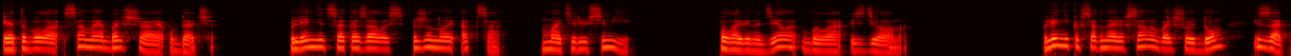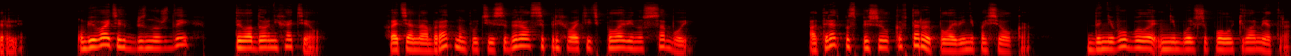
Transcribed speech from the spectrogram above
Это была самая большая удача. Пленница оказалась женой отца, матерью семьи. Половина дела была сделана. Пленников согнали в самый большой дом и заперли. Убивать их без нужды Теладор не хотел хотя на обратном пути собирался прихватить половину с собой. Отряд поспешил ко второй половине поселка. До него было не больше полукилометра.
